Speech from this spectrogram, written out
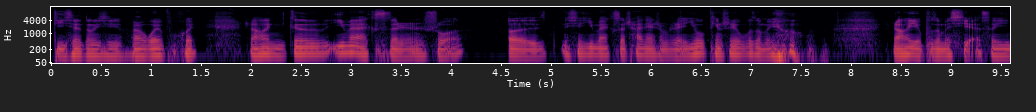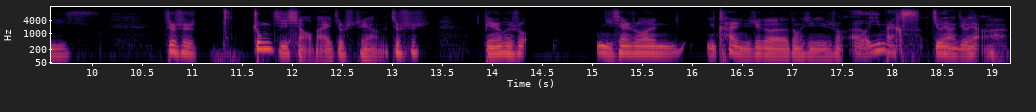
底下的东西，反正我也不会。然后你跟 Emacs 的人说，呃，那些 Emacs 插件什么之类，又平时又不怎么用，然后也不怎么写，所以你就是终极小白就是这样的，就是别人会说，你先说。你看你这个东西，你说哎呦 Emacs 久仰久仰，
